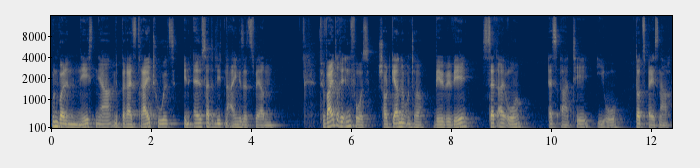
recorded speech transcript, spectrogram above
und wollen im nächsten Jahr mit bereits drei Tools in elf Satelliten eingesetzt werden. Für weitere Infos schaut gerne unter www.satio.space nach.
